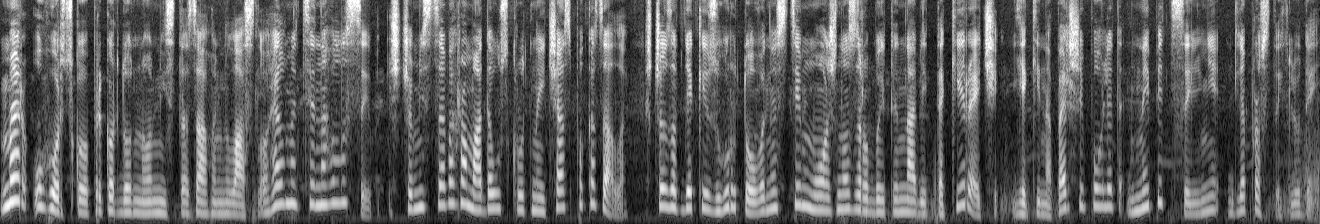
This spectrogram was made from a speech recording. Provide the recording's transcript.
Мер угорського прикордонного міста Загонь Ласло Гелмеці наголосив, що місцева громада у скрутний час показала, що завдяки згуртованості можна зробити навіть такі речі, які на перший погляд не підсильні для простих людей.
